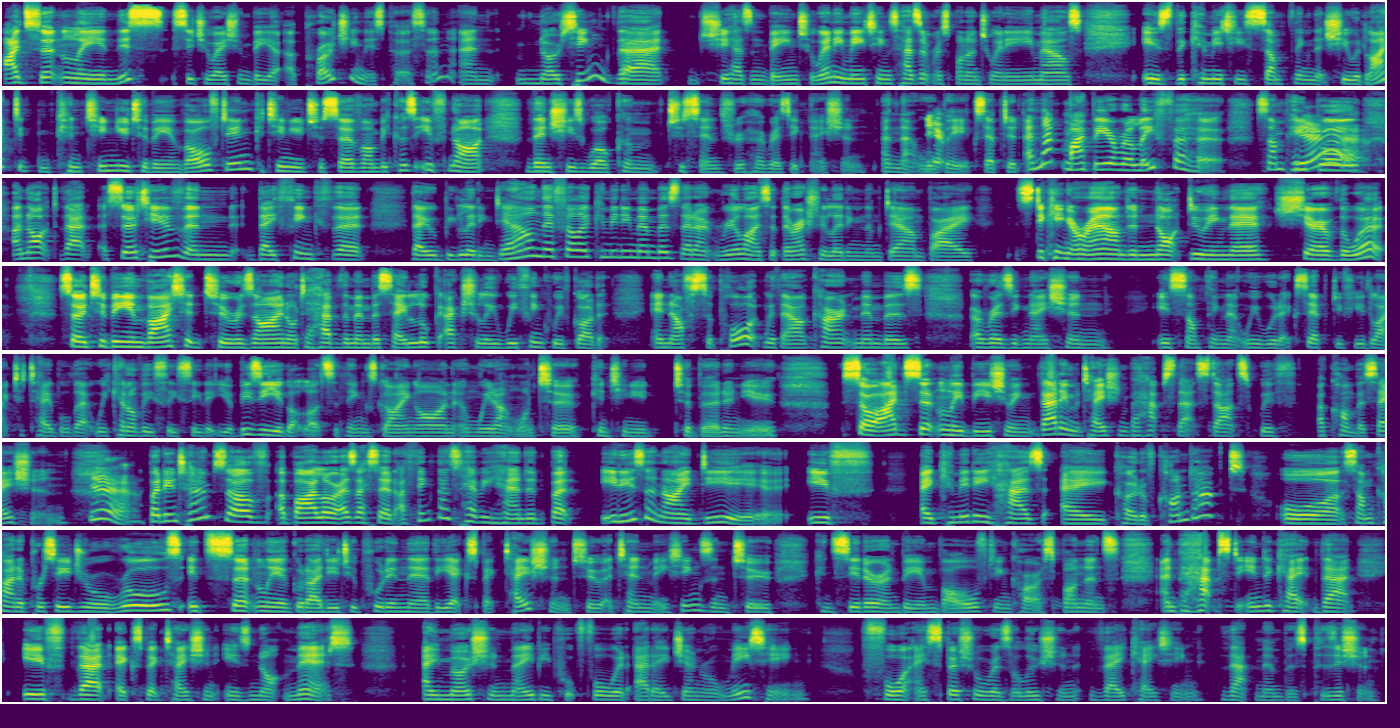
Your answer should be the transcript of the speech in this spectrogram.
I'd certainly, in this situation, be approaching this person and noting that she hasn't been to any meetings, hasn't responded to any emails. Is the committee something that she would like to continue to be involved in, continue to serve on? Because if not, then she's welcome to send through her resignation and that will Yep. be accepted. And that might be a relief for her. Some people Yeah. are not that assertive and they think that they would be letting down their fellow committee members. They don't realize that they're actually letting them down by sticking around and not doing their share of the work. So to be invited to resign or to have the member say, look, actually, we think we've got enough support with our current members, a resignation is something that we would accept if you'd like to table that. We can obviously see that you're busy, you've got lots of things going on, and we don't want to continue to burden you. So I'd certainly be issuing that invitation. Perhaps that starts with a conversation. Yeah. But in terms of a bylaw, as I said, I think that's heavy handed, but it is an idea if a committee has a code of conduct or some kind of procedural rules, it's certainly a good idea to put in there the expectation to attend meetings and to consider and be involved in correspondence, and perhaps to indicate that if that expectation is not met, a motion may be put forward at a general meeting for a special resolution vacating that member's position.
